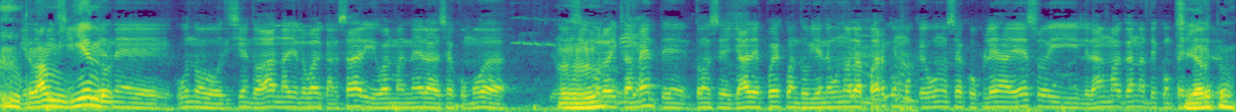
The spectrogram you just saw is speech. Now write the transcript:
Te van midiendo. viene uno diciendo, ah, nadie lo va a alcanzar y de igual manera se acomoda psicológicamente. Entonces ya después cuando viene uno a la par como que uno se acopleja a eso y le dan más ganas de competir. Cierto.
